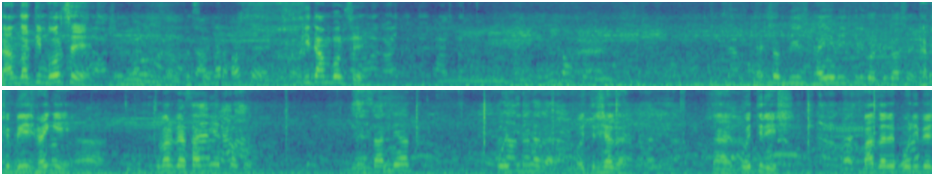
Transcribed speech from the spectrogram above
দাম দর কি বলছে? কি দাম বলছে? একশো বিশ ভেঙে বিক্রি করতে গেছে একশো বিশ ভেঙে হ্যাঁ। তোমার বেচার নিয়ে কত? বেচার নিয়ে পঁয়ত্রিশ হাজার। পঁয়ত্রিশ হাজার। তাই পঁয়ত্রিশ। বাজারের পরিবেশ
